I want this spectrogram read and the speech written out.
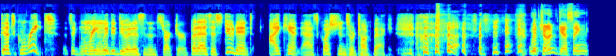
That's great. That's a great way Mhm. to do it as an instructor. But as a student, I can't ask questions or talk back. Which I'm guessing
